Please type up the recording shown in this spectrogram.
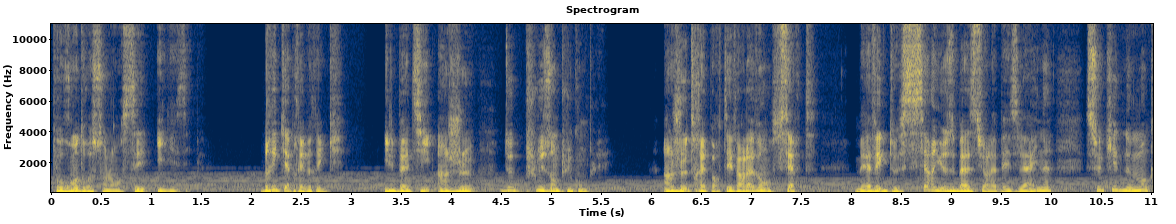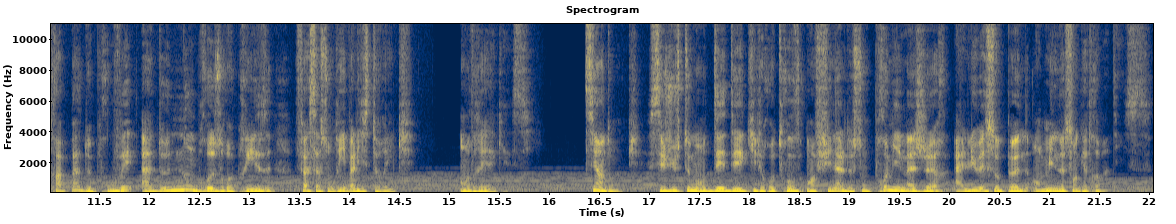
pour rendre son lancer illisible. Brique après brique, il bâtit un jeu de plus en plus complet. Un jeu très porté vers l'avant, certes, mais avec de sérieuses bases sur la baseline, ce qu'il ne manquera pas de prouver à de nombreuses reprises face à son rival historique, André Agassi. Tiens donc, c'est justement Dédé qu'il retrouve en finale de son premier majeur à l'US Open en 1990.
